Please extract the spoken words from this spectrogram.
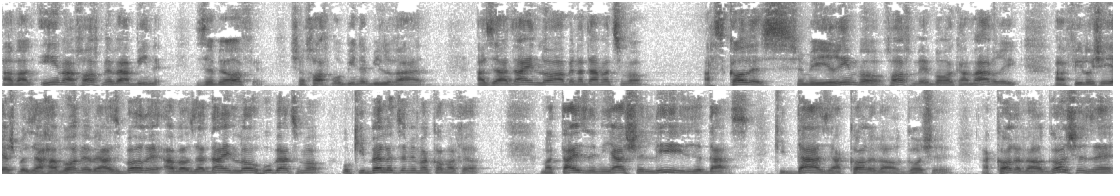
אבל אם החוכמה והבינה זה באופן של חוכמה ובינה בלבד, אז זה עדיין לא הבן אדם עצמו. אסכולס שמאירים בו, חוכמה, בורק המבריק, אפילו שיש בזה הבונה ואסבורה, אבל זה עדיין לא הוא בעצמו, הוא קיבל את זה ממקום אחר. מתי זה נהיה שלי זה דס. כי דס זה הקורא והרגושה, הקורא והרגושה זה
